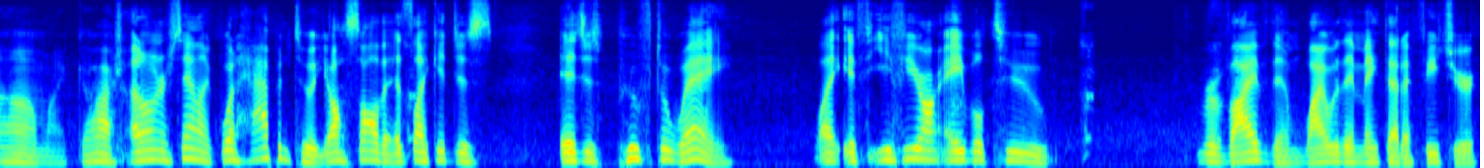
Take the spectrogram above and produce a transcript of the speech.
Oh my gosh, I don't understand. Like, what happened to it? Y'all saw that? It's like it just, it just poofed away. Like, if if you aren't able to revive them, why would they make that a feature?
